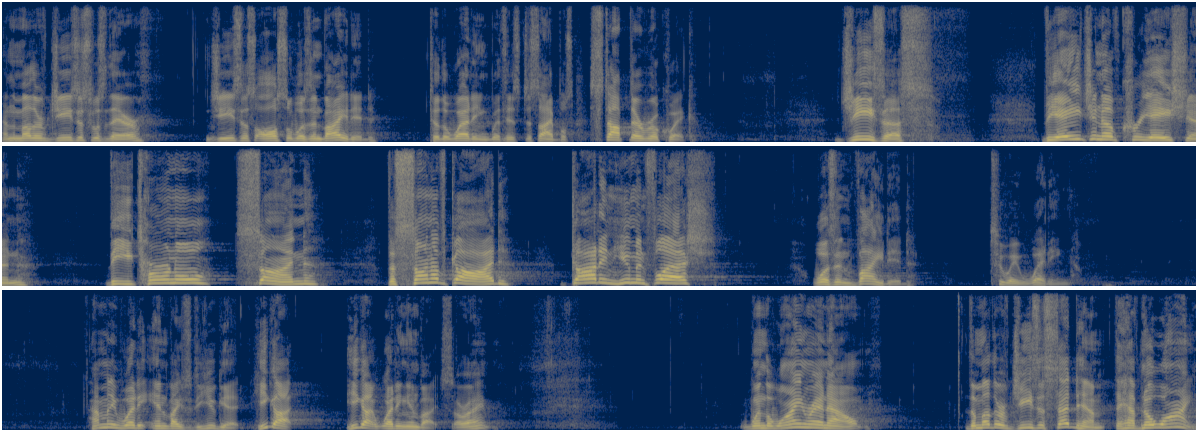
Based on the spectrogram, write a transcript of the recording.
and the mother of Jesus was there. Jesus also was invited to the wedding with his disciples. Stop there, real quick. Jesus, the agent of creation, the eternal Son, the Son of God, God in human flesh, was invited to a wedding. How many wedding invites do you get? He got he got wedding invites, all right? When the wine ran out, the mother of Jesus said to him, They have no wine.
